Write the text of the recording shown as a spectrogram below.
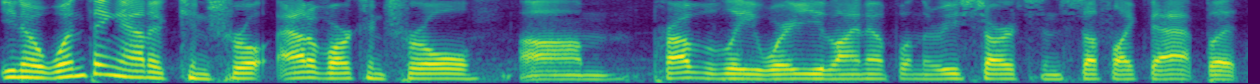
you know, one thing out of control, out of our control, um, probably where you line up on the restarts and stuff like that. But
